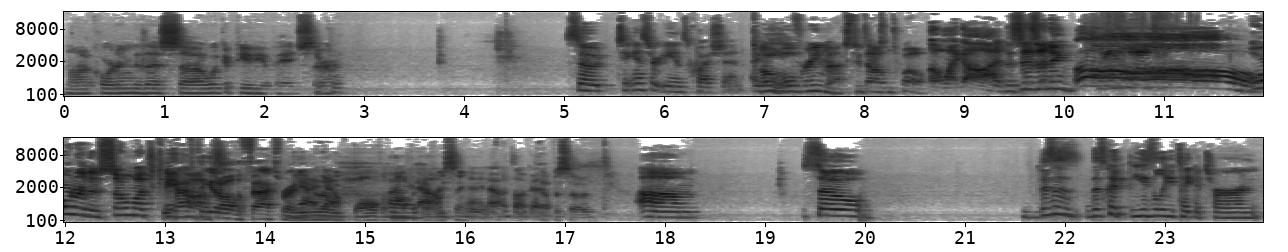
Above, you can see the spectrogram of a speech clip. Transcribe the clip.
Not according to this uh, Wikipedia page, sir. Okay. so to answer Ian's question, I oh, mean, Wolverine Max 2012. oh my god! This isn't in Oh! order. There's so much We have to get all the facts right, Yeah, even though we ball them I up know. every single I know it's all good. episode. Um, so this is this could easily take a turn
